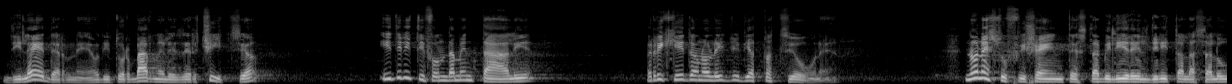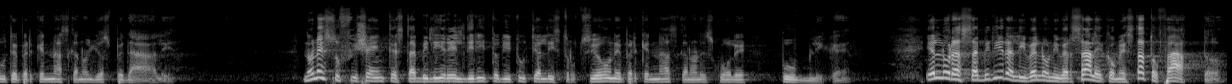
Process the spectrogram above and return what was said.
di lederne o di turbarne l'esercizio, i diritti fondamentali richiedono leggi di attuazione. Non è sufficiente stabilire il diritto alla salute perché nascano gli ospedali. Non è sufficiente stabilire il diritto di tutti all'istruzione perché nascano le scuole pubbliche. E allora stabilire a livello universale, come è stato fatto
